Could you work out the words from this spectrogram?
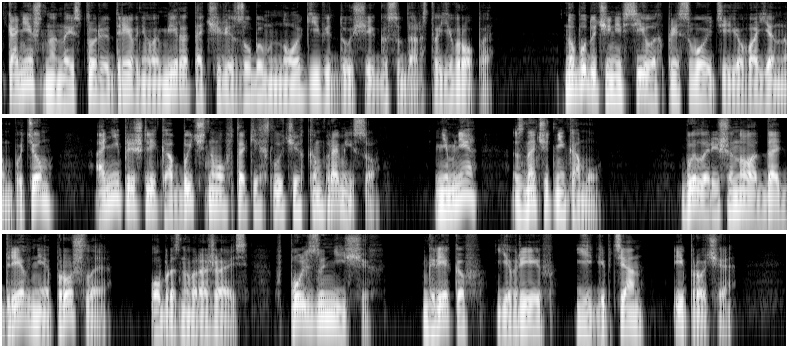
Конечно, на историю древнего мира точили зубы многие ведущие государства Европы но будучи не в силах присвоить ее военным путем, они пришли к обычному в таких случаях компромиссу. Не мне, значит никому. Было решено отдать древнее прошлое, образно выражаясь, в пользу нищих — греков, евреев, египтян и прочее.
